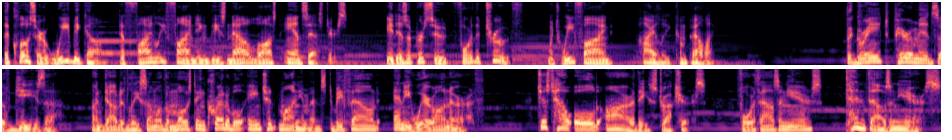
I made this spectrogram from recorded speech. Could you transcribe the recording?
the closer we become to finally finding these now lost ancestors. It is a pursuit for the truth, which we find highly compelling. The Great Pyramids of Giza Undoubtedly some of the most incredible ancient monuments to be found anywhere on Earth. Just how old are these structures? 4,000 years? 10,000 years?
